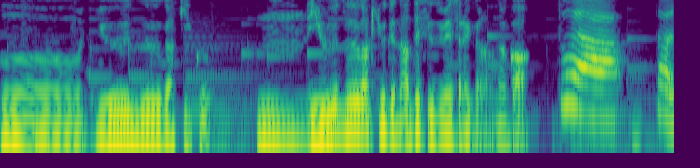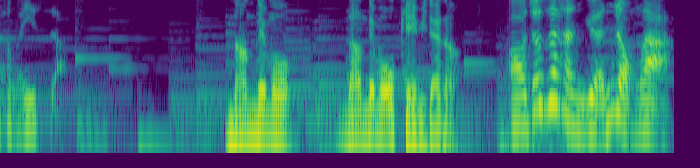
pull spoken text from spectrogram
うーん、融通が効く。うーん、融通が効くってなんて説明したらいいかな？なんか、对啊，到底什么意思啊？なんでも、なんでも OK みたいな。哦，就是很圆融啦，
